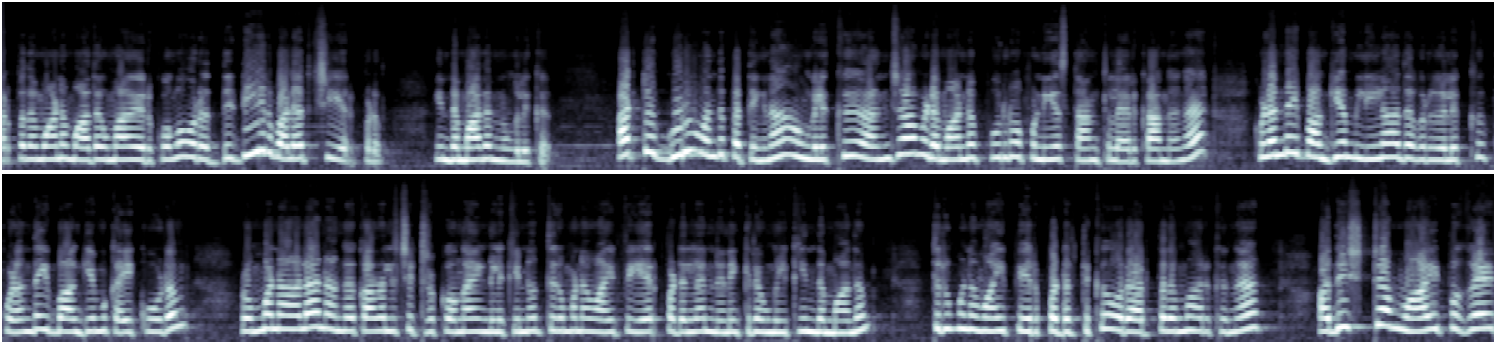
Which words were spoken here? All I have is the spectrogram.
அற்புதமான மாதமாக இருக்குங்க. ஒரு திடீர் வளர்ச்சி ஏற்படும் இந்த மாதம் உங்களுக்கு. அடுத்து குரு வந்து பார்த்திங்கன்னா அவங்களுக்கு அஞ்சாம் இடமான பூர்வ புண்ணிய ஸ்தானத்தில் இருக்காங்கங்க. குழந்தை பாக்கியம் இல்லாதவர்களுக்கு குழந்தை பாக்கியம் கைகூடும். ரொம்ப நாளாக நாங்கள் காதலிச்சிட்டு இருக்கோங்க. எங்களுக்கு இன்னும் திருமண வாய்ப்பு ஏற்படலைன்னு நினைக்கிறவங்களுக்கு இந்த மாதம் திருமண வாய்ப்பு ஏற்படுறதுக்கு ஒரு அற்புதமாக இருக்குங்க. அதிர்ஷ்ட வாய்ப்புகள்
